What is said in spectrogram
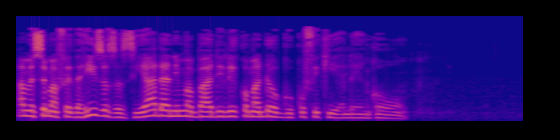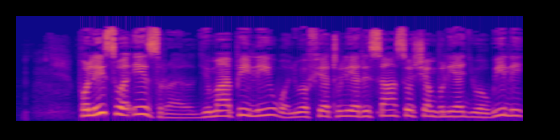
amesema fedha hizo za ziada ni mabadiliko madogo kufikia lengo. Polisi wa Israel Jumapili waliwafyatulia risasi washambuliaji wawili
